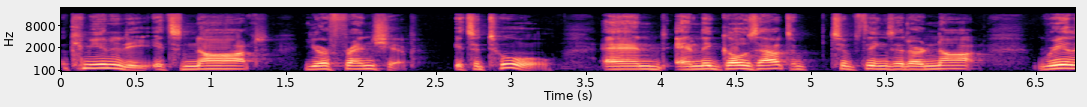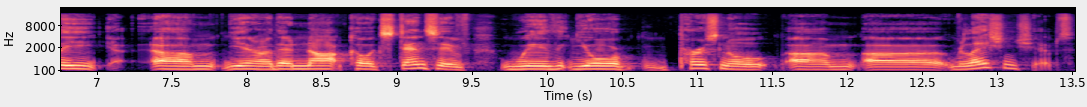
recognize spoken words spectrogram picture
a community. It's not your friendship. It's a tool. And and it goes out to, to things that are not really, um, you know, they're not coextensive with your personal um, uh, relationships.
